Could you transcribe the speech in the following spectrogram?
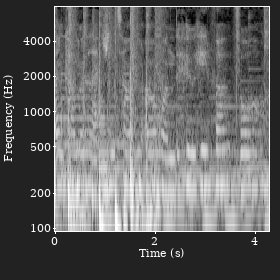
And come election time, I wonder who he'd vote for.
